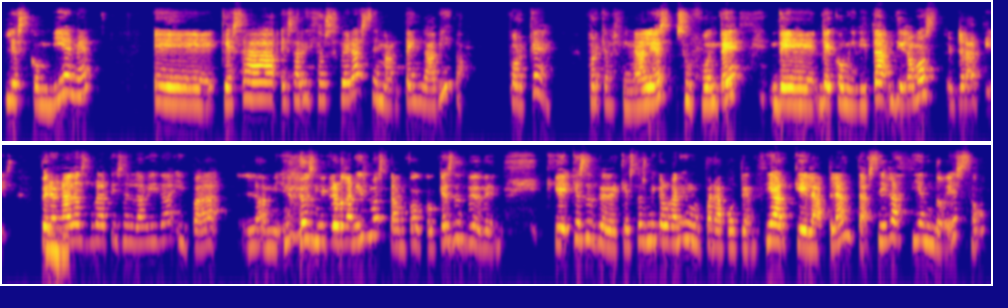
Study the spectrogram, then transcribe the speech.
les conviene eh, que esa, esa rizosfera se mantenga viva. ¿Por qué? Porque al final es su fuente de, de comidita, digamos, gratis. Pero nada es gratis en la vida y para los microorganismos tampoco. ¿Qué sucede? ¿Qué, ¿Qué sucede? Que estos microorganismos, para potenciar que la planta siga haciendo eso,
